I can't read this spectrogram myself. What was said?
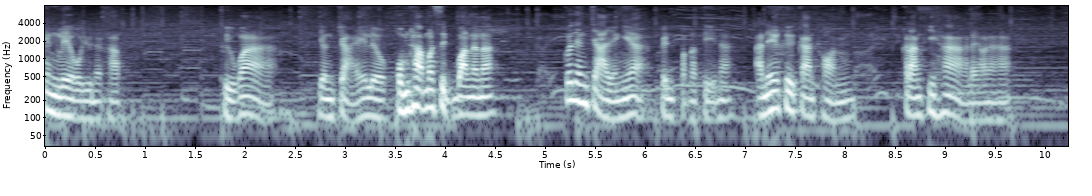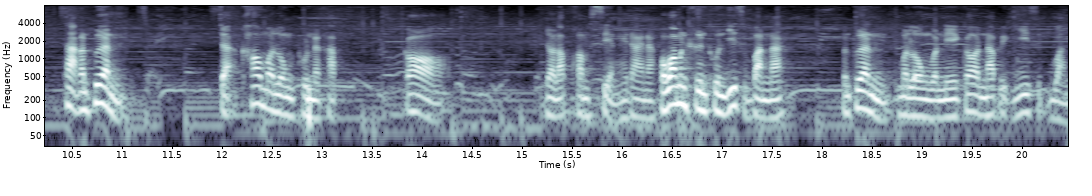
ยังเร็วอยู่นะครับ ถือว่ายังจ่ายเร็ว ผมทำมา 10 วันแล้วนะ ก็ยังจ่ายอย่างเงี้ยเป็นปกตินะ อันนี้ก็คือการถอนครั้งที่ 5 แล้วนะฮะ ถ้ากันเพื่อนๆจะเข้ามาลงทุนนะครับ ก็ยอมรับความเสี่ยงให้ได้นะ เพราะว่ามันคืนทุน 20 วันนะ เพื่อนๆ มาลงวันนี้ก็นับอีก 20 วัน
